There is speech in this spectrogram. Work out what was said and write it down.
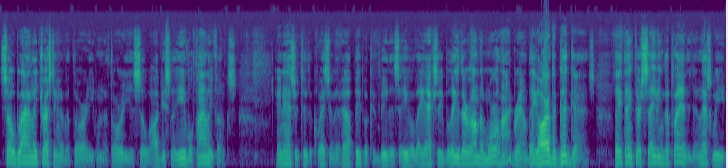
so blindly trusting of authority when authority is so obviously evil? Finally, folks, in answer to the question of how people can be this evil, they actually believe they're on the moral high ground. They are the good guys. They think they're saving the planet unless we,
